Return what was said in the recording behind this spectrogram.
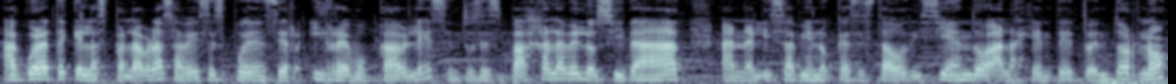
Acuérdate que las palabras a veces pueden ser irrevocables, entonces baja la velocidad, analiza bien lo que has estado diciendo a la gente de tu entorno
